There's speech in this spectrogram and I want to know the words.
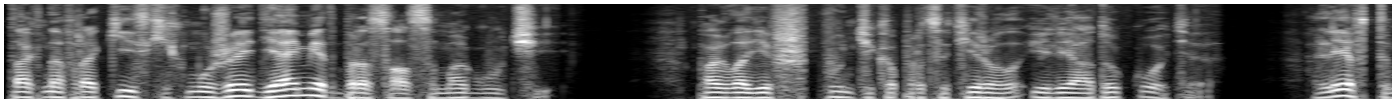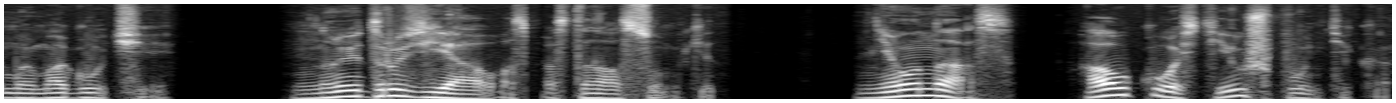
так на фракийских мужей Диамет бросался могучий. Погладив шпунтика, процитировал Илиаду Котя. «Лев ты мой могучий». «Ну и друзья у вас», – простонал Сумкин. «Не у нас, а у Кости и у шпунтика».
